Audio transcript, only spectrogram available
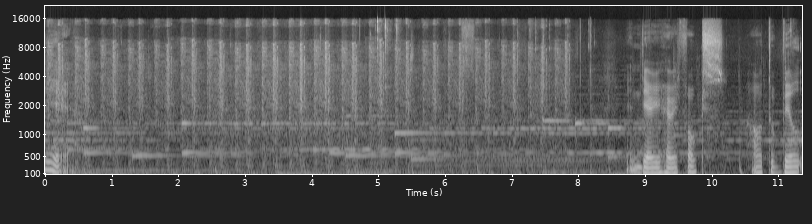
Yeah. And there you have it folks. How to build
